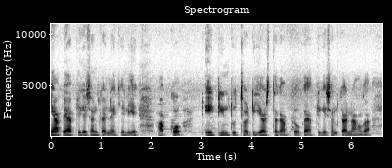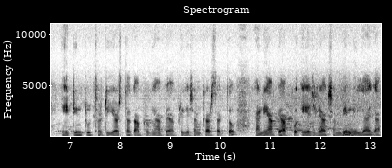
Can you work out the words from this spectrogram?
यहाँ पे एप्लीकेशन करने के लिए आपको एटीन टू थर्टी ईयर्स तक आप लोगों का एप्लीकेशन करना होगा। एटीन टू थर्टी ईयर्स तक आप लोग यहाँ पे एप्लीकेशन कर सकते हो एंड यहाँ पे आपको एज रिएक्शन भी मिल जाएगा।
